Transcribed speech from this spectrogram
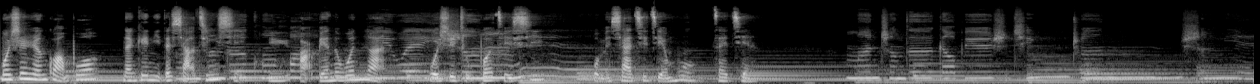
陌生人广播能给你的小惊喜与耳边的温暖，我是主播杰西，我们下期节目再见。漫长的告别是青春盛宴，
